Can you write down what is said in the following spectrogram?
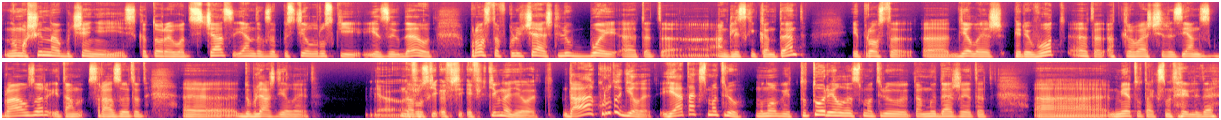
ну, машинное обучение есть, которое вот сейчас Яндекс запустил русский язык, да, вот просто включаешь любой этот э, английский контент и просто э, делаешь перевод, это, открываешь через Яндекс браузер, и там сразу этот э, дубляж делает. А, На эффи- Эффективно делает? Да, круто делает. Я так смотрю. Много туториалы смотрю. Там мы даже этот э, мету так смотрели, да?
